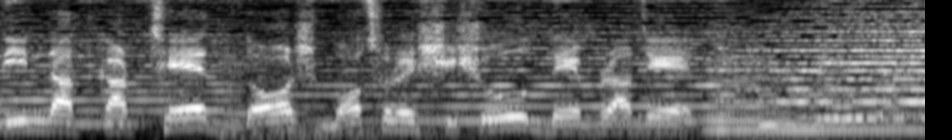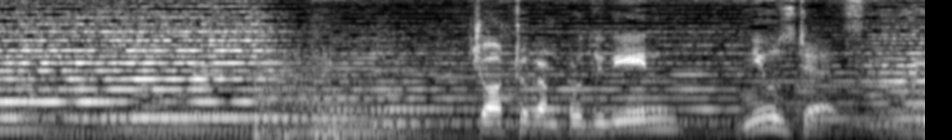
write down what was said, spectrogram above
দিনরাত কাটছে দশ বছরের শিশু দেবরাজের। চট্টগ্রাম প্রতিদিন নিউজ ডেস্ক।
